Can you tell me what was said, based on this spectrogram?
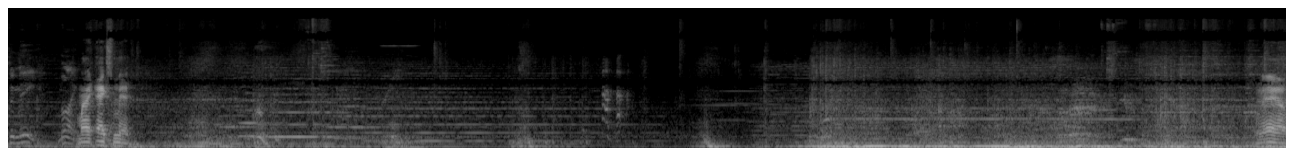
To me, mine. My X-Men. Damn.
